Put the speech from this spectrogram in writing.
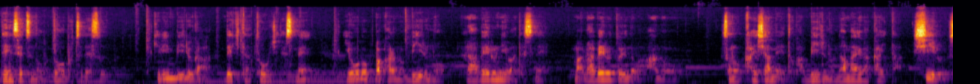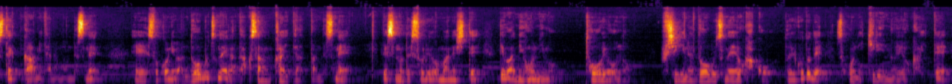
伝説の動物です。キリンビールができた当時ですね。ヨーロッパからのビールのラベルにはですね、まあ、ラベルというのはあのその会社名とかビールの名前が書いたシールステッカーみたいなもんですね、えー、そこには動物の絵がたくさん書いてあったんですね。ですのでそれを真似してでは日本にも東洋の不思議な動物の絵を描こうということでそこにキリンの絵を描いて、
